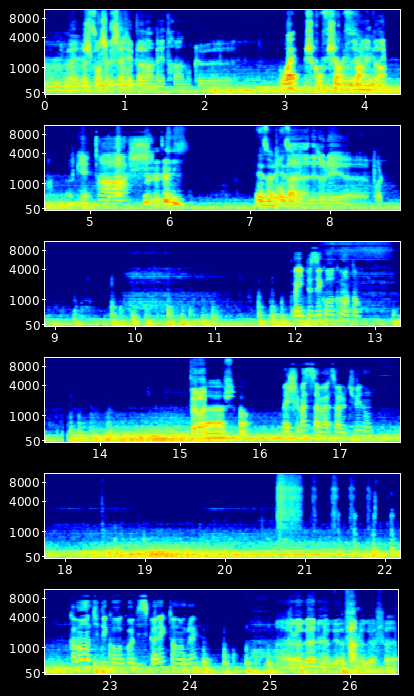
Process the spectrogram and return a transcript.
Ouais, je vas-y, pense que ça fait pas 20 mètres hein, donc euh... Ouais, je confirme, il est dans. Ok. Ah, shit. Désolé, Bon, désolé. bah, désolé euh, pour le... Bah, il pesait Kuroko maintenant. C'est vrai. Euh, je sais pas. Mais je sais pas si ça va, ça va le tuer, non Comment on dit des Kuroko disconnect en anglais? Euh, Logan, log... enfin Logoff. euh,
